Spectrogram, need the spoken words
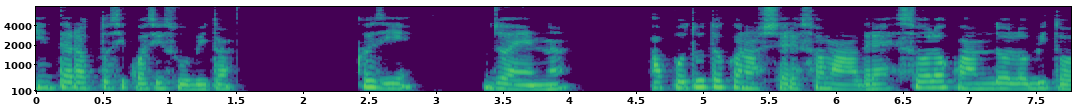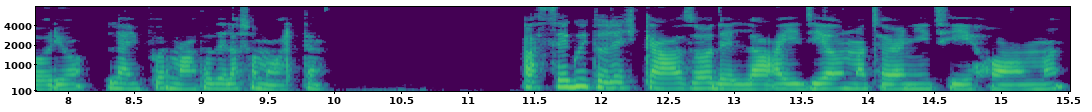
interrottosi quasi subito. Così Joanne ha potuto conoscere sua madre solo quando l'obitorio l'ha informata della sua morte. A seguito del caso della Ideal Maternity Home,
